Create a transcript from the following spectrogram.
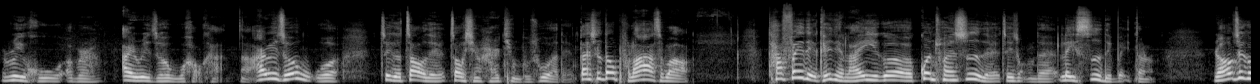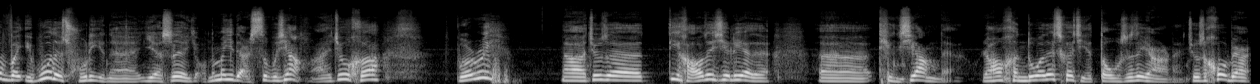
瑞虎啊，不是艾瑞泽五好看啊。艾瑞泽五这个造的造型还是挺不错的，但是到 Plus 吧，它非得给你来一个贯穿式的这种的类似的尾灯，然后这个尾部的处理呢，也是有那么一点四不像啊，就和。博瑞，啊，就是帝豪这系列的，呃，挺像的。然后很多的车企都是这样的，就是后边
